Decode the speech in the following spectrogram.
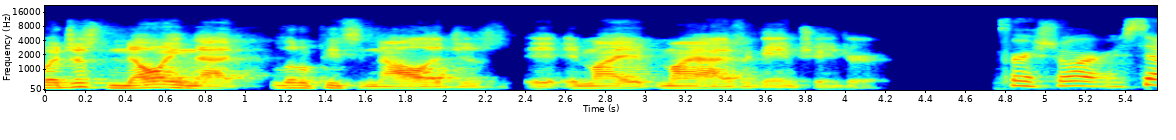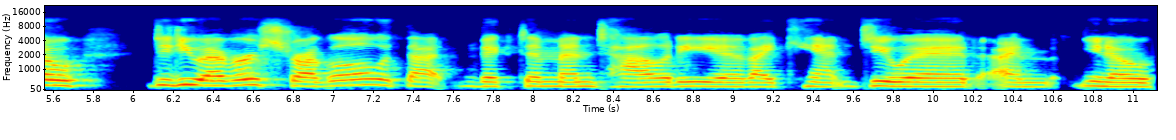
but just knowing that little piece of knowledge is in my my eyes a game changer. For sure. So did you ever struggle with that victim mentality of i can't do it i'm you know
